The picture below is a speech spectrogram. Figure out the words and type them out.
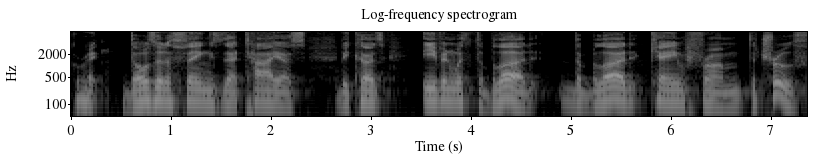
Correct. Those are the things that tie us because even with the blood, the blood came from the truth.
